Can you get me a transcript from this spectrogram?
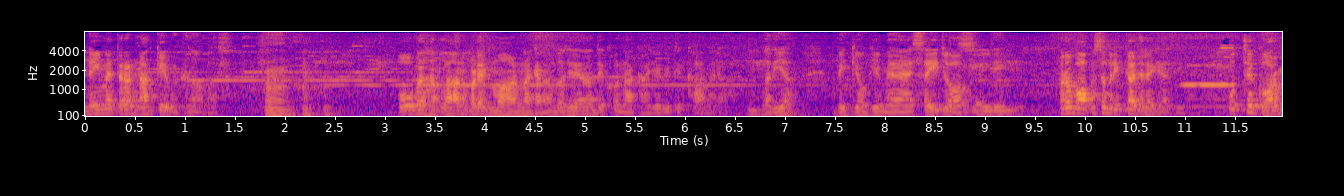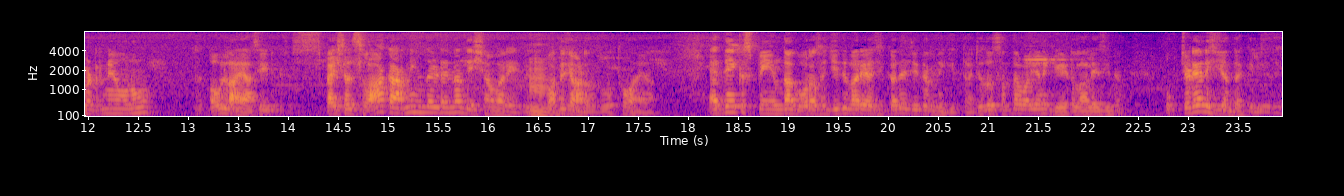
ਨਹੀਂ, ਮੈਂ ਤੇਰਾ ਨੱਕ ਹੀ ਵੱਢਣਾ ਬਸ। ਹੂੰ। ਉਹ ਫਿਰ ਹਰਲਾਨ ਬੜੇ ਮਾਣ ਨਾਲ ਕਹਿੰਦਾ ਹੁੰਦਾ ਸੀ ਇਹਨਾਂ ਦੇਖੋ ਨੱਕ ਹਜੇ ਵੀ ਤਿੱਖਾ ਮੇਰਾ। ਵਧੀਆ। ਵੀ ਕਿਉਂਕਿ ਮੈਂ ਸਹੀ ਜੌਬ ਕੀਤੀ। ਫਿਰ ਉਹ ਵਾਪਸ ਅਮਰੀਕਾ ਚਲੇ ਗਿਆ ਸੀ। ਉੱਥੇ ਗਵਰਨਮੈਂਟ ਨੇ ਉਹਨੂੰ ਉਹ ਲਾਇਆ ਸੀ। ਸਪੈਸ਼ਲ ਸਲਾਹਕਾਰ ਨਹੀਂ ਹੁੰਦਾ ਜਿਹੜਾ ਇਹਨਾਂ ਦੇਸ਼ਾਂ ਬਾਰੇ ਵੀ ਵੱਧ ਜਾਣਦਾ ਤੂੰ ਉੱਥੋਂ ਆਇਆ। ਐਦਾਂ ਇੱਕ ਸਪੇਨ ਦਾ ਗੋਰਾ ਸੀ ਜਿਹਦੇ ਬਾਰੇ ਅਸੀਂ ਕਦੇ ਜ਼ਿਕਰ ਨਹੀਂ ਕੀਤਾ। ਜਦੋਂ ਸੰਧਾ ਵਾਲੀਆਂ ਨੇ ਗੇਟ ਲਾ ਲਏ ਸੀ ਨਾ ਉਹ ਚੜਿਆ ਨਹੀਂ ਸੀ ਜਾਂਦਾ ਕਿਲੇ ਦੇ।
